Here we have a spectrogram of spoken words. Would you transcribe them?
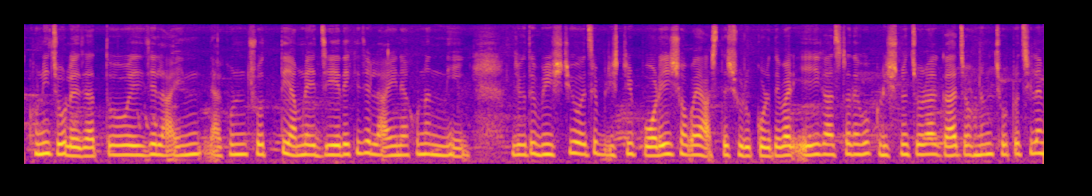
এখনই চলে যা। তো এই যে লাইন এখন সত্যি, আমরা যেয়ে দেখি যে লাইন এখন আর নেই। যেহেতু বৃষ্টি হয়েছে, বৃষ্টির পরেই সবাই আসতে শুরু করে দেবে এবার এই গাছটা দেখো, কৃষ্ণচূড়া গাছ। যখন আমি ছোট ছিলাম,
